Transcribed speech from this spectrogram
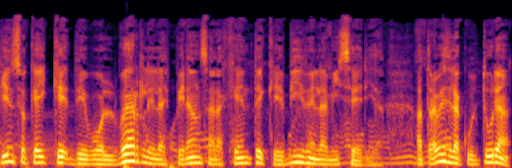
Pienso que hay que devolverle la esperanza a la gente que vive en la miseria. A través de la cultura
